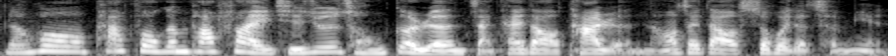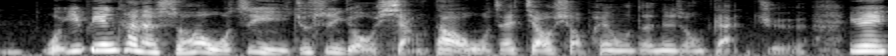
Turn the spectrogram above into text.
然后 Part Four 跟 Part Five 其实就是从个人展开到他人，然后再到社会的层面。我一边看的时候，我自己就是有想到我在教小朋友的那种感觉，因为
